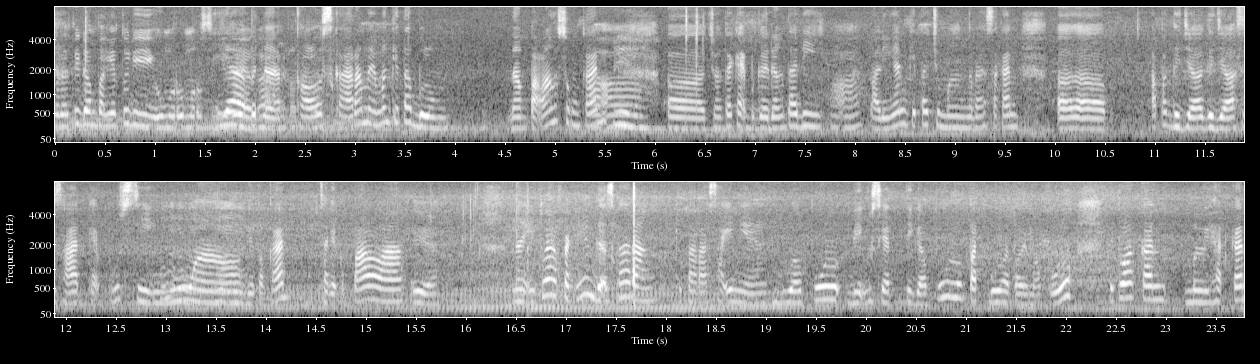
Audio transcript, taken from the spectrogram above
Berarti dampaknya tuh di umur-umur segitu iya ya, Kak? benar kalau sekarang memang kita belum nampak langsung kan. Iya. Eh, contohnya kayak begadang tadi Heeh. palingan kita cuma ngerasakan eh, apa gejala-gejala sesaat kayak pusing, mual gitu kan, sakit kepala. Iya. Nah, itu efeknya nggak sekarang kita rasain ya. 20 di usia 30, 40 atau 50 itu akan melihatkan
